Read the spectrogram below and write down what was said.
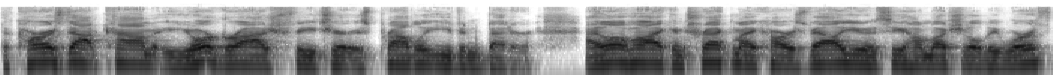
The cars.com your garage feature is probably even better. I love how I can track my car's value and see how much it'll be worth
